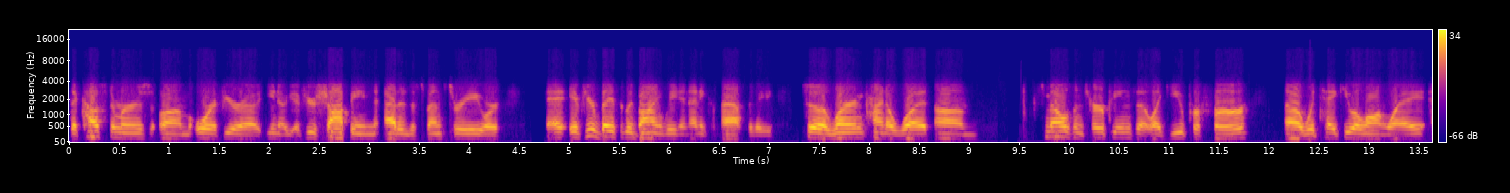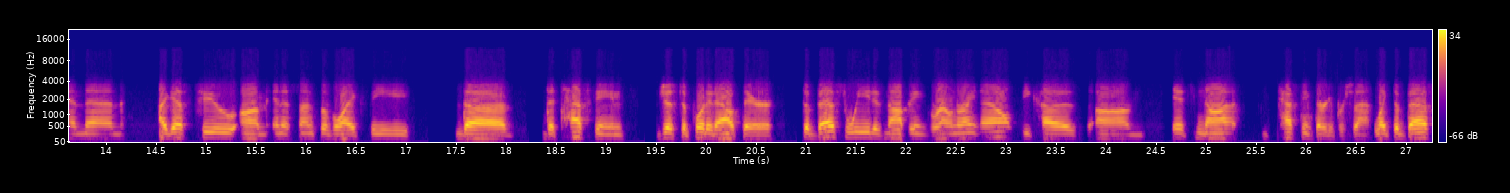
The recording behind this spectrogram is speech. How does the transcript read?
the customers um, or if you're a you know if you're shopping at a dispensary or if you're basically buying weed in any capacity to learn kind of what um, smells and terpenes that like you prefer uh, would take you a long way and then i guess too um, in a sense of like the the the testing just to put it out there the best weed is not being grown right now because um, it's not testing 30%. Like the best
